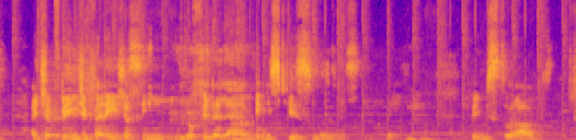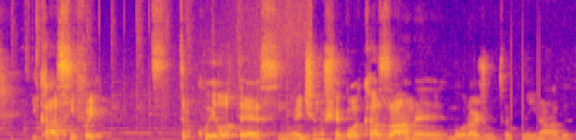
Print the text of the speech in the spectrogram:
a gente é bem diferente, assim. Meu filho, ele é bem mestiço mesmo, assim. Bem, Uhum. bem misturado. E, cara, assim, foi tranquilo até, assim. A gente não chegou a casar, né? Morar junto nem nada.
